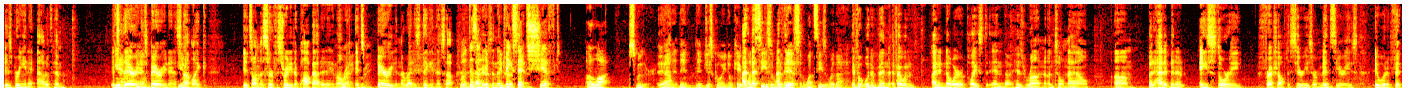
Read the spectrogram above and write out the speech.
is bringing it out of him. It's Yeah, there and yeah. it's buried, and it's Yeah. not like it's on the surface ready to pop out at any moment. Right, it's right. buried, and the red is digging this up. well, it doesn't. here's It, it makes that shift a lot smoother Yeah. than, than than just going okay. I- One I- season I we're this and one season we're that. If it would have been, if I would have, I didn't know where it placed in the, his run until now. Um, but had it been an ace story, fresh off the series or mid series, it would have fit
